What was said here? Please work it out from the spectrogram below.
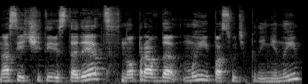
у нас есть 400 лет, но, правда, мы, по сути, пленены.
